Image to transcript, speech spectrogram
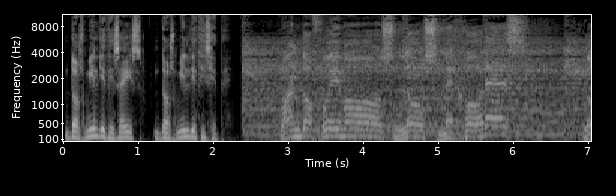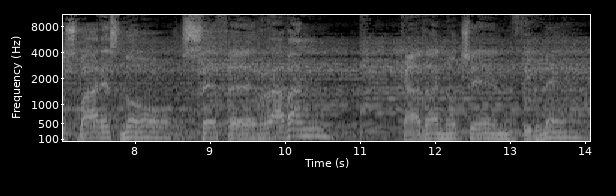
2016-2017. Cuando fuimos los mejores, los bares no se cerraban cada noche en firme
